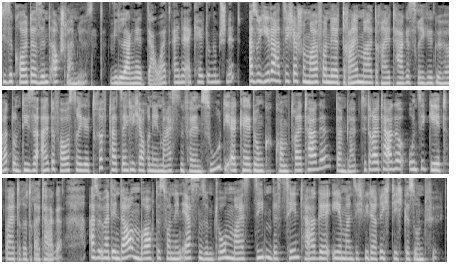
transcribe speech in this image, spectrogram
Diese Kräuter sind auch schleimlösend. Wie lange dauert eine Erkältung im Schnitt? Also jeder hat sicher schon mal von der 3x3-Tagesregel gehört und diese alte Faustregel trifft tatsächlich auch in den meisten Fällen zu. Die Erkältung kommt drei Tage, dann bleibt sie drei Tage und sie geht weitere drei Tage. Also über den Daumen braucht es von den ersten Symptomen meist sieben bis zehn Tage, ehe man sich wieder richtig gesund fühlt.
